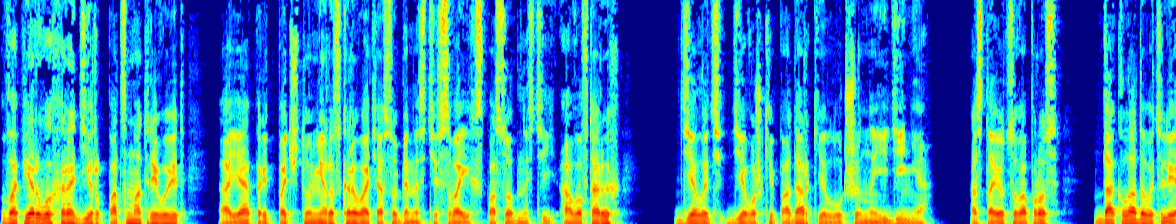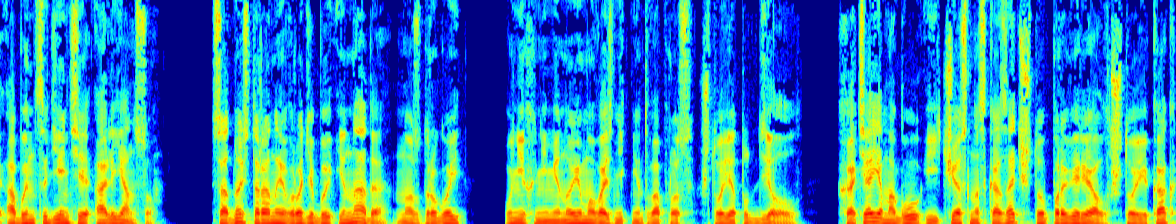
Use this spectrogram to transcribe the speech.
Во-первых, Радир подсматривает, а я предпочту не раскрывать особенности своих способностей, а во-вторых, делать девушке подарки лучше наедине. Остается вопрос, докладывать ли об инциденте Альянсу. С одной стороны, вроде бы и надо, но с другой, у них неминуемо возникнет вопрос, что я тут делал. Хотя я могу и честно сказать, что проверял, что и как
